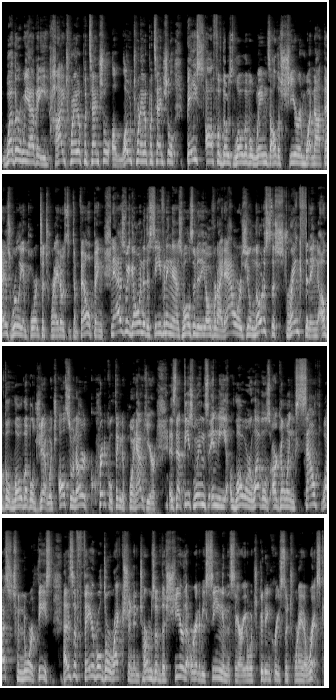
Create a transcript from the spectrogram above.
whether we have a high tornado potential, a low tornado potential, based off of those low level winds, all the shear and whatnot. That is really important to tornadoes developing. And as we go into this evening, as well as into the overnight hours, you'll notice the strengthening of the low level jet, which also another critical thing to point out here is that these winds in the lower levels are going southwest to northeast. That is a favorable direction in terms of the shear that we're going to be seeing in this area, which could increase the tornado risk.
